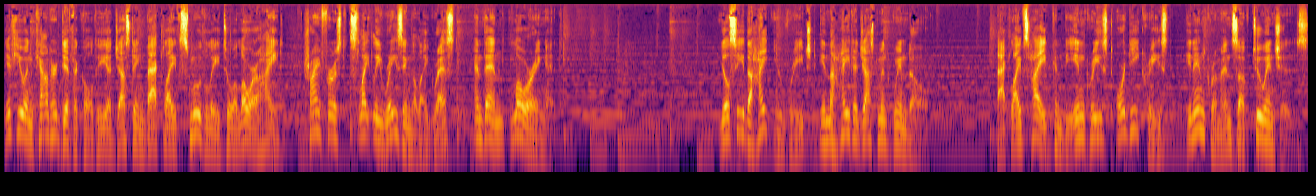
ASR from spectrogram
If you encounter difficulty adjusting Backlife smoothly to a lower height, try first slightly raising the leg rest and then lowering it. You'll see the height you've reached in the height adjustment window. Backlife's height can be increased or decreased in increments of 2 inches.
